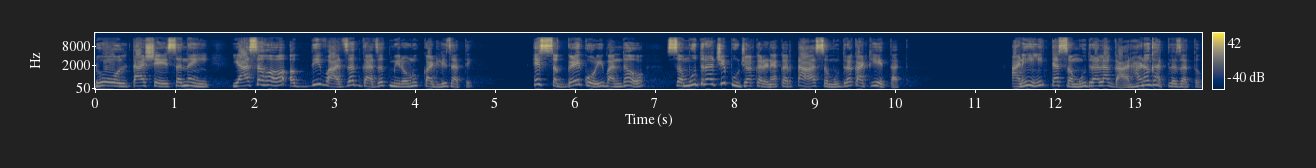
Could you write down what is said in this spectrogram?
ढोल ताशे सनई यासह अगदी वाजत गाजत मिरवणूक काढली जाते. हे सगळे कोळी बांधव समुद्राची पूजा करण्याकरता समुद्रकाठी येतात. आणि त्या समुद्राला गारहाणं घातलं जातं.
